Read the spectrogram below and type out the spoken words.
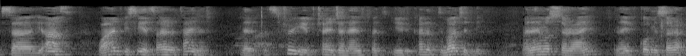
So he asked, why don't we see it Sarah Taina? That it's true you've changed your names, but you kind of demoted me. My name was Sarai, and they've called me Sarah.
